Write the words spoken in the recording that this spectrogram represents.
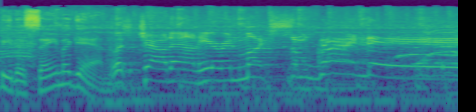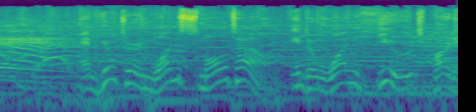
be the same again. Let's chow down here and munch some grindage! And he'll turn one small town into one huge party.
